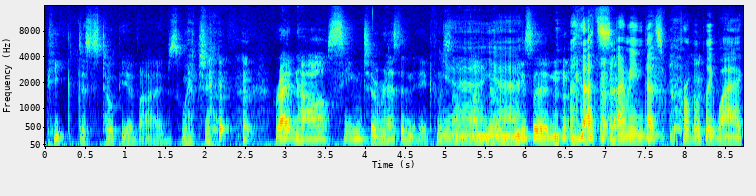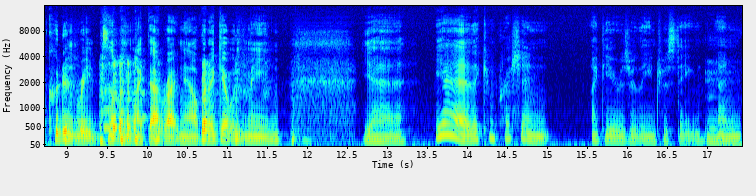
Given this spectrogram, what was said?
peak dystopia vibes which right now seem to resonate for some unknown yeah. reason that's I mean that's probably why I couldn't read something like that right now, but I get what you mean. Yeah. Yeah, the compression idea is really interesting. Mm. And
